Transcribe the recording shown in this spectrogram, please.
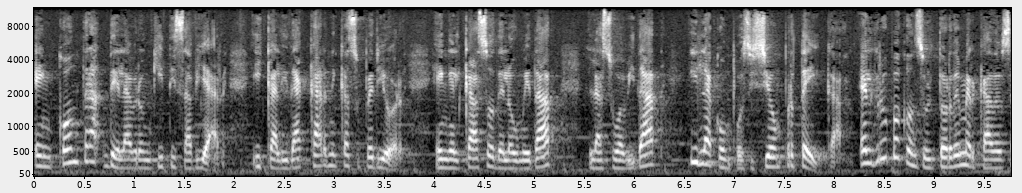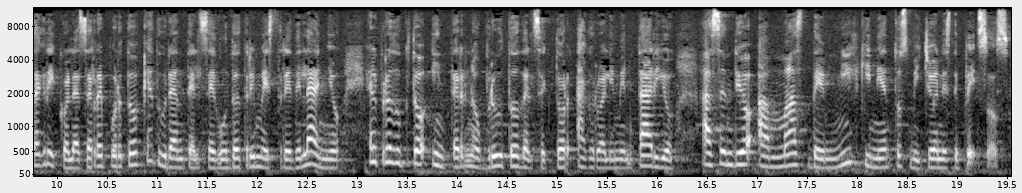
en contra de la bronquitis aviar y calidad cárnica superior, en el caso de la humedad, la suavidad y la composición proteica. El Grupo Consultor de Mercados Agrícolas reportó que durante el segundo trimestre del año, el Producto Interno Bruto del sector agroalimentario ascendió a más de 1.500 millones de pesos,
